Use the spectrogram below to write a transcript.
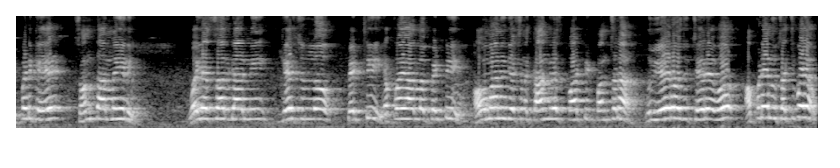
ఇప్పటికే సొంత అన్నయ్యని వైఎస్ఆర్ గారిని కేసుల్లో పెట్టి ఎఫ్ఐఆర్లో పెట్టి అవమానం చేసిన కాంగ్రెస్ పార్టీ పంచన నువ్వు ఏ రోజు చేరేవో అప్పుడే నువ్వు చచ్చిపోయావు.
